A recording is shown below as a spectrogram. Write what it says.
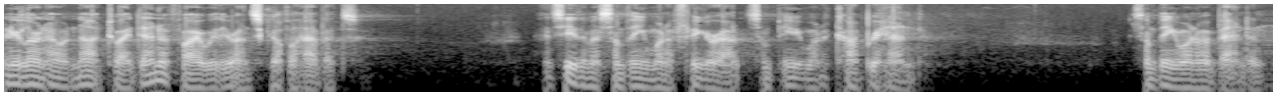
When you learn how not to identify with your unskillful habits, and see them as something you want to figure out, something you want to comprehend, something you want to abandon.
